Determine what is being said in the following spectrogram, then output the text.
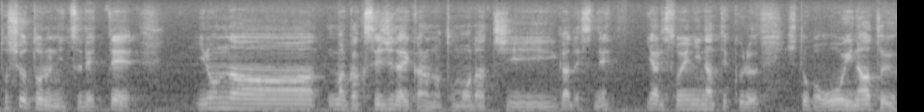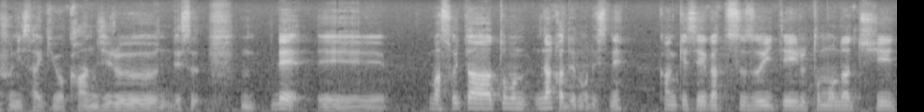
年を取るにつれていろんな、まあ、学生時代からの友達がですねやはり疎遠になってくる人が多いなというふうに最近は感じるんです、うん、で、えーまあ、そういった友中でもですね関係性が続いている友達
